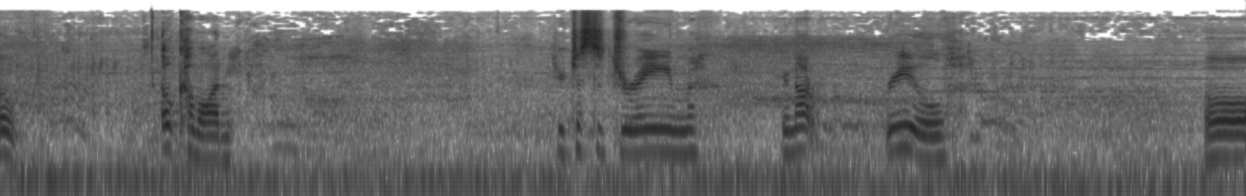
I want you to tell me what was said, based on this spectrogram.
Oh. Oh, come on. You're just a dream. You're not real. Oh.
